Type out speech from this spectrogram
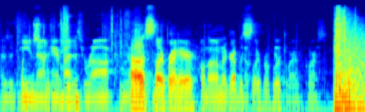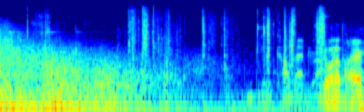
There's a team down here by this rock. Uh, slurp right here. Hold on, I'm gonna grab Go, this slurp real go quick. for it, of course. Caught that drop. Going up higher.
